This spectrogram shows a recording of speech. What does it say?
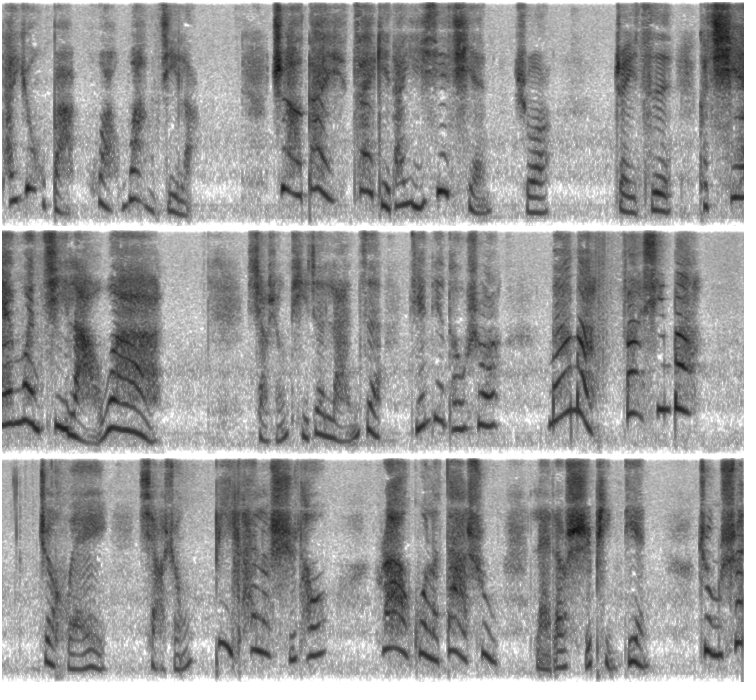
他又把话忘记了。只好带再给他一些钱，说：“这一次可千万记牢啊！”小熊提着篮子，点点头说：“妈妈放心吧。”这回小熊避开了石头，绕过了大树，来到食品店，总算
